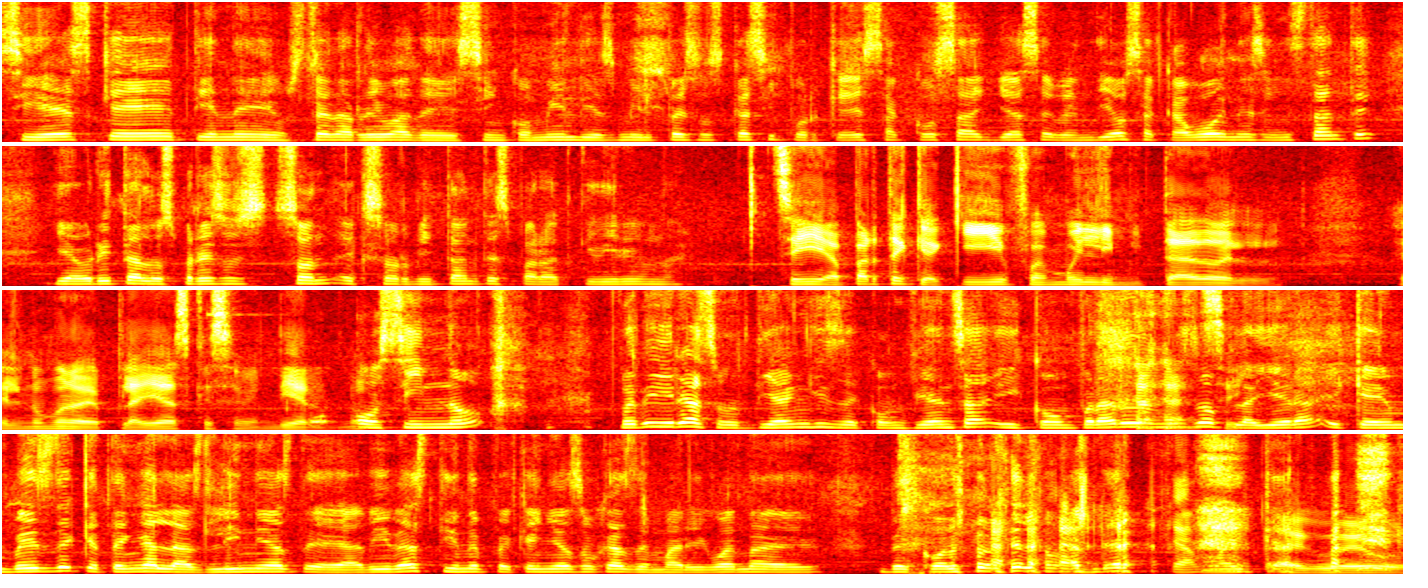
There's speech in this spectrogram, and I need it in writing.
Si es que tiene usted arriba de 5 mil, 10 mil pesos casi, porque esa cosa ya se vendió, se acabó en ese instante y ahorita los precios son exorbitantes para adquirir una. Sí, aparte que aquí fue muy limitado el, el número de playeras que se vendieron, ¿no? O si no, puede ir a su tianguis de confianza y comprar la misma Sí. playera y que en vez de que tenga las líneas de Adidas, tiene pequeñas hojas de marihuana de, de color de la bandera jamaica. Huevo.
